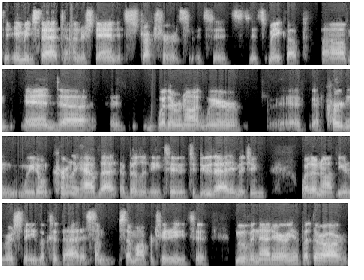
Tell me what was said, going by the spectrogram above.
to image that, to understand its structure, its its its its makeup, um, and uh, whether or not we're at, at Curtin, we don't currently have that ability to, to do that imaging, whether or not the university looks at that as some, some opportunity to move in that area. But there are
